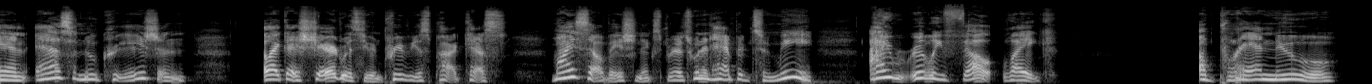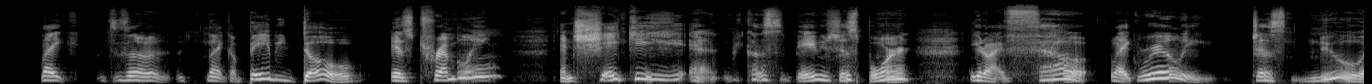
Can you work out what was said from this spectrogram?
And as a new creation, like I shared with you in previous podcasts, my salvation experience, when it happened to me, I really felt like a brand new, like the, like a baby doe is trembling and shaky. And because the baby's just born, you know, I felt like really just new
